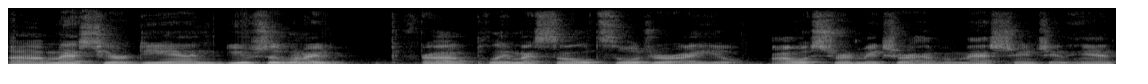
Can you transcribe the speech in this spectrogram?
Uh, Mass DN. Usually when I uh, play my solid soldier, I, I always try to make sure I have a mass change in hand.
